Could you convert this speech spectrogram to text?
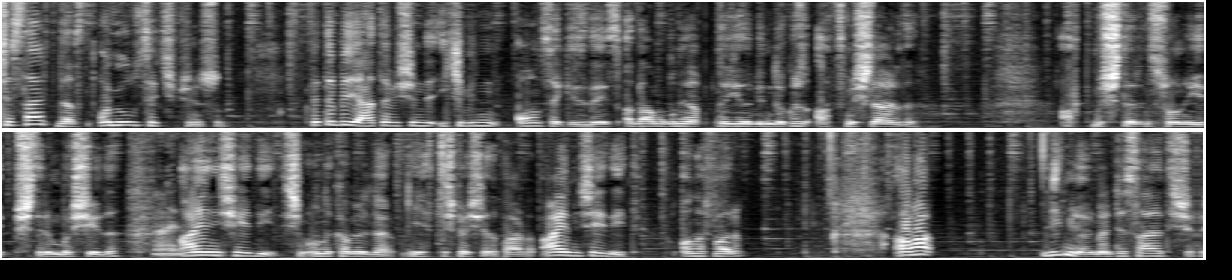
Cesaret de aslında o yolu seçmiyorsun. Ve tabii ya tabii şimdi 2018'deyiz. Adam bunu yaptığı yıl 1960'lardı. 60'ların sonu 70'lerin başıydı. Aynen. Aynı şey değil. Şimdi onu kabul ediyorum. 75 yılı pardon. Aynı şey değil. Ona varım. Ama bilmiyorum ben cesaret işi.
